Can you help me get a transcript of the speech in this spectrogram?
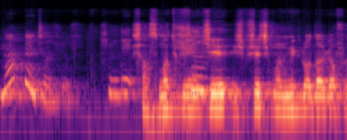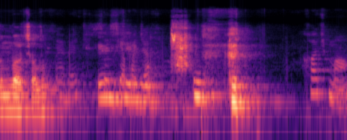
Ne yapmaya çalışıyorsun? Şimdi Şansıma tüküreyim ki hiçbir şey çıkmadı. Mikrodalga fırında açalım. evet ses yapacak. Kaçma.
